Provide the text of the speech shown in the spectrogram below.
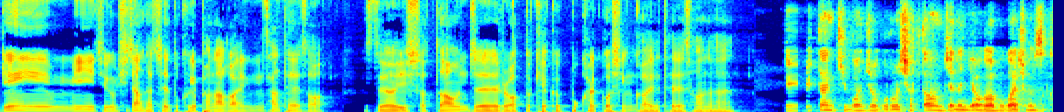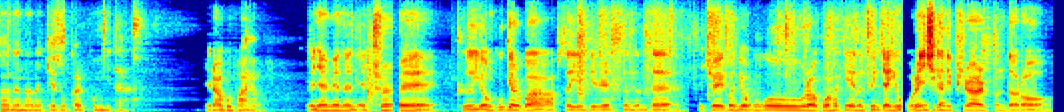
게임이 지금 시장 자체도 크게 변화가 있는 상태에서 글쎄요, 이 셧다운제를 어떻게 극복할 것인가에 대해서는 일단 기본적으로 셧다운제는 여가부가 존속하는 한은 계속 갈 겁니다. 라고 봐요. 왜냐면은 애초에 그 연구 결과 앞서 얘기를 했었는데 애초에 이건 연구라고 하기에는 굉장히 오랜 시간이 필요할 뿐더러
